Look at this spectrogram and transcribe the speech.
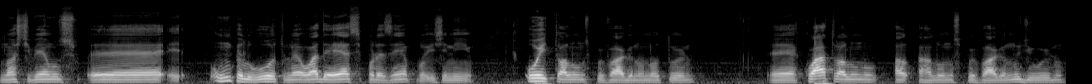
nós tivemos é, um pelo outro, né? o ADS, por exemplo, Higininho, oito alunos por vaga no noturno, é, quatro aluno, alunos por vaga no diurno,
